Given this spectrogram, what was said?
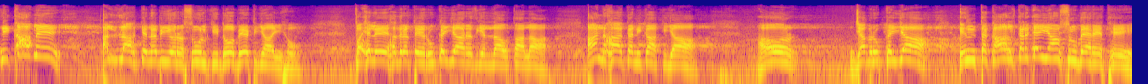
نکاح میں اللہ کے نبی اور رسول کی دو بیٹیاں آئی ہوں۔ پہلے حضرت رقیہ رضی اللہ تعالی انہا کا نکاح کیا اور جب رقیہ انتقال کر گئی آنسو بہ رہے تھے،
